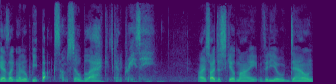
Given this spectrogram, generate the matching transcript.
Guys like my little beatbox. I'm so black. It's kind of crazy. Alright, so I just scaled my video down.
